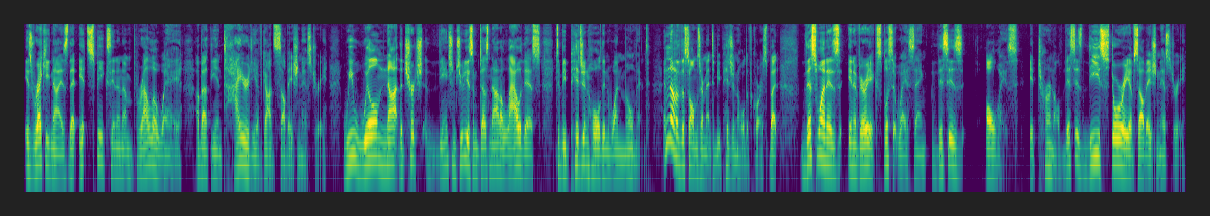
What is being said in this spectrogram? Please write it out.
is recognize that it speaks in an umbrella way about the entirety of God's salvation history. We will not, the church, the ancient Judaism does not allow this to be pigeonholed in one moment. And none of the Psalms are meant to be pigeonholed, of course, but this one is in a very explicit way saying this is always eternal. This is the story of salvation history.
